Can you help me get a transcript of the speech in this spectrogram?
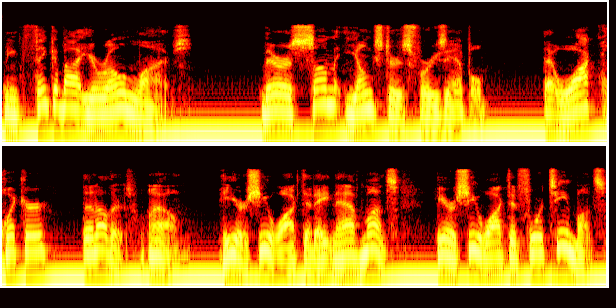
I mean, think about your own lives. There are some youngsters, for example, that walk quicker than others. Well, he or she walked at eight and a half months. He or she walked at 14 months.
